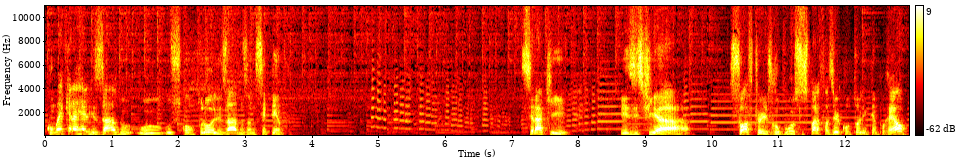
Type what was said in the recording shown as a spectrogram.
como é que era realizado o, os controles lá nos anos 70? Será que existia softwares robustos para fazer controle em tempo real?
